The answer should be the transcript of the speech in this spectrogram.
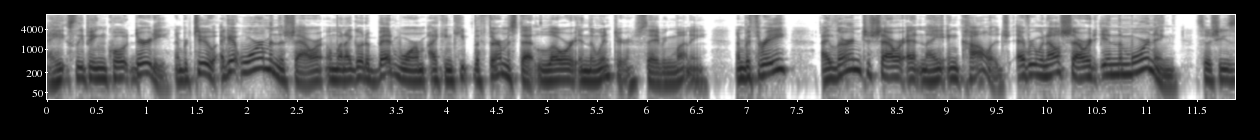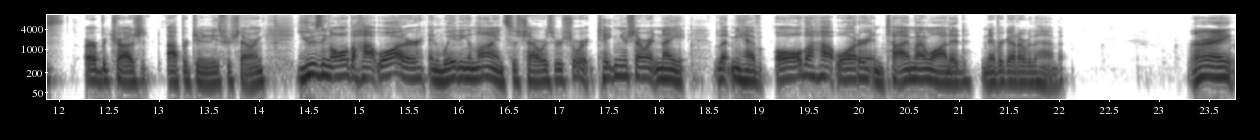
I hate sleeping, quote, dirty. Number two, I get warm in the shower, and when I go to bed warm, I can keep the thermostat lower in the winter, saving money. Number three, I learned to shower at night in college. Everyone else showered in the morning. So she's arbitrage opportunities for showering, using all the hot water and waiting in line so showers were short. Taking a shower at night let me have all the hot water and time I wanted. Never got over the habit. All right.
